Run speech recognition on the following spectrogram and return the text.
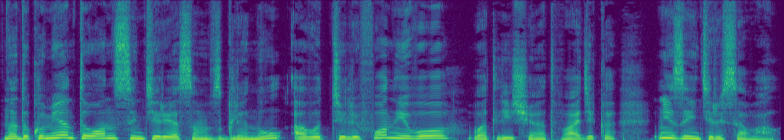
На документы он с интересом взглянул, а вот телефон его, в отличие от Вадика, не заинтересовал.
